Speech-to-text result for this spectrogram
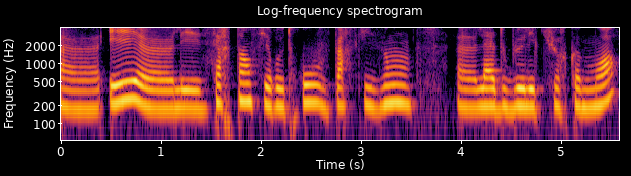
Euh, et les, certains s'y retrouvent parce qu'ils ont la double lecture comme moi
